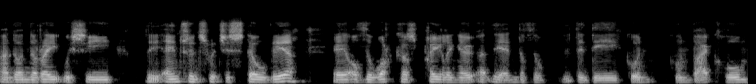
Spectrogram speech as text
and on the right we see the entrance, which is still there, uh, of the workers piling out at the end of the, the day, going going back home.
